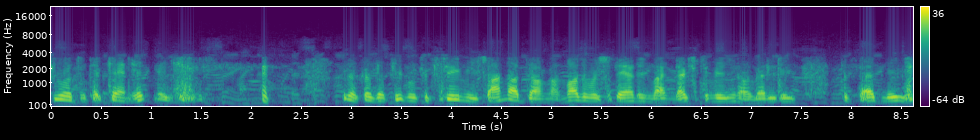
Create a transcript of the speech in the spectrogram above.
sure that they can't hit me. you know, because the people could see me, so I'm not dumb. My mother was standing right next to me, you know, ready to defend me.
